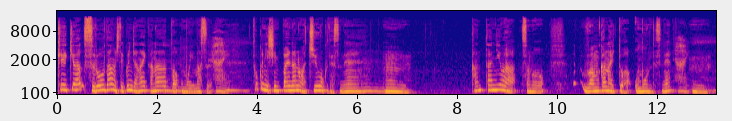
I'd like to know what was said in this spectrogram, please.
景気はスローダウンしていくんじゃないかなと思います、はい、特に心配なのは中国ですね。うん、簡単にはその上向かないとは思うんですね、はい。うん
